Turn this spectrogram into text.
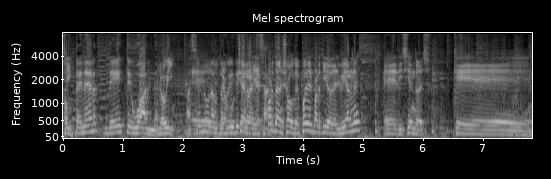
obtener de este Wander. Lo vi. Haciendo Eh, una Lo autocrítica. escuché en realidad. interesante. Sport and Show, después del partido del viernes, eh, diciendo eso. Que.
